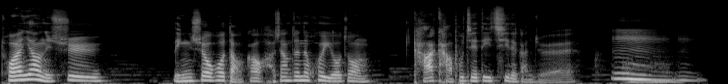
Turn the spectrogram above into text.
突然要你去灵修或祷告，好像真的会有种卡卡不接地气的感觉。嗯嗯。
